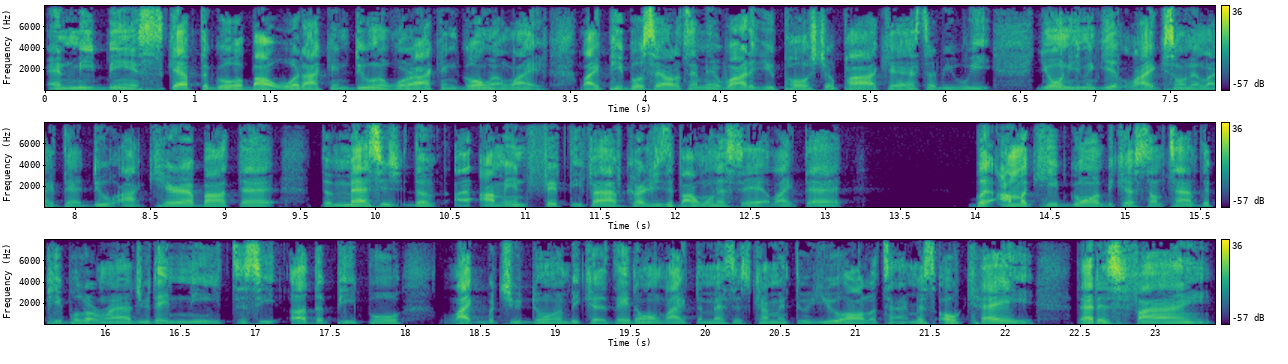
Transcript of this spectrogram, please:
and me being skeptical about what I can do and where I can go in life. Like people say all the time, man, why do you post your podcast every week? You don't even get likes on it like that. Do I care about that? The message, the I'm in 55 countries if I want to say it like that. but I'm gonna keep going because sometimes the people around you they need to see other people like what you're doing because they don't like the message coming through you all the time. It's okay. That is fine.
